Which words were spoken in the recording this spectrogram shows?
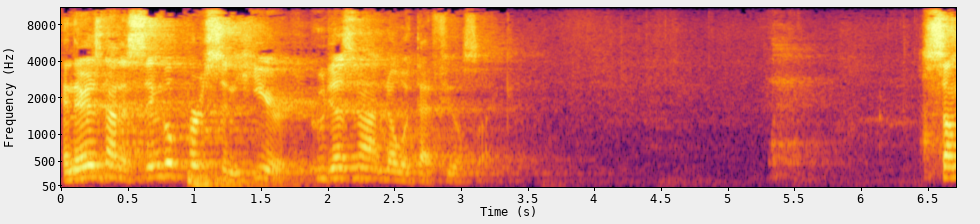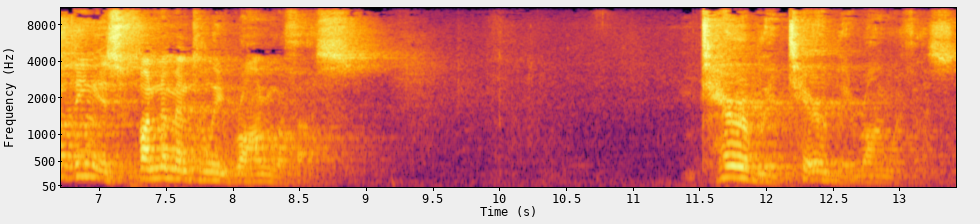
And there is not a single person here who does not know what that feels like. Something is fundamentally wrong with us. Terribly, terribly wrong with us.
